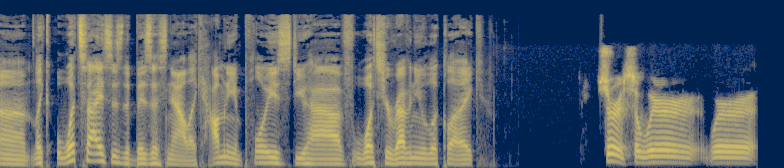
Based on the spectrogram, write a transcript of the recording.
Um, like, what size is the business now? Like, how many employees do you have? What's your revenue look like? Sure. So we're we're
